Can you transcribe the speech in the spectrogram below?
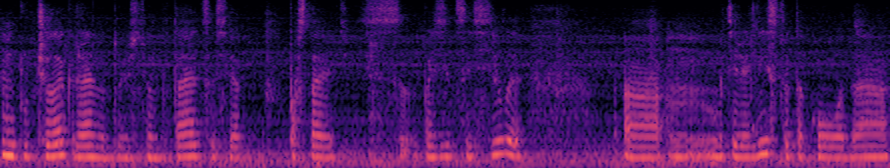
Ну, тут человек реально, то есть он пытается себя поставить с позиции силы, а, материалиста такого, да,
